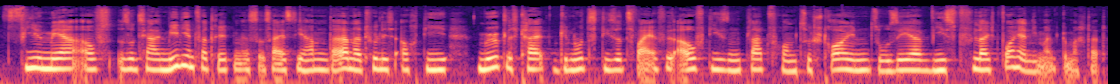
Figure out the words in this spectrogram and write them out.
viel mehr auf sozialen Medien vertreten ist. Das heißt, die haben da natürlich auch die Möglichkeiten genutzt, diese Zweifel auf diesen Plattformen zu streuen, so sehr, wie es vielleicht vorher niemand gemacht hat.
